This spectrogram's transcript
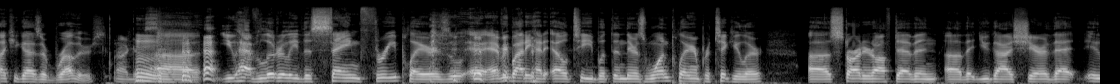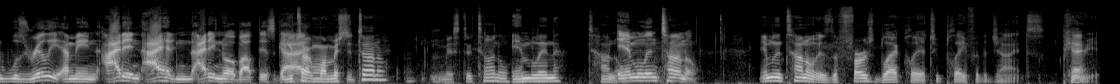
like you guys are brothers. I guess. Uh, you have literally the same three players. Everybody had LT, but then there's one player in particular. Uh, started off Devin uh, that you guys share that it was really. I mean, I didn't, I hadn't, I didn't know about this guy. You talking about Mr. Tunnell? Mr. Tunnell. Emlen Tunnell. Emlen Tunnell. Emlen Tunnell is the first black player to play for the Giants. Okay. Period.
